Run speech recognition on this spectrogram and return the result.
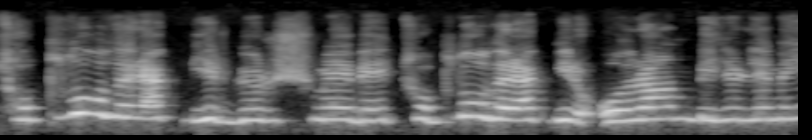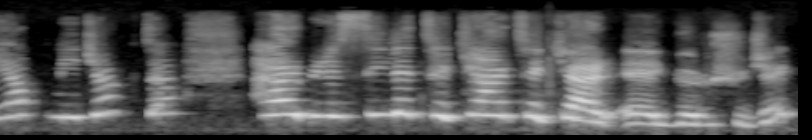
toplu olarak bir görüşme ve toplu olarak bir oran belirleme yapmayacak da her birisiyle teker teker e, görüşecek.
